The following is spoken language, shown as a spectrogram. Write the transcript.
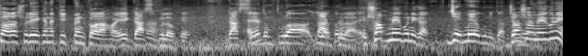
সরাসরি এখানে ট্রিটমেন্ট করা হয় এই গাছগুলোকে। গাছের একদম পুরা ইয়া কাঠগুলা। সব মেহগুনি কাঠ? জি মেহগুনি কাঠ। যশোর মেহগুনি।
